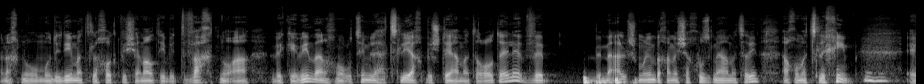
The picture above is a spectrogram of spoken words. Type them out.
אנחנו מודדים הצלחות, כפי שאמרתי, בטווח תנועה וכאבים, ואנחנו רוצים להצליח בשתי המטרות האלה, ובמעל 85% מהמצבים אנחנו מצליחים. אה,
